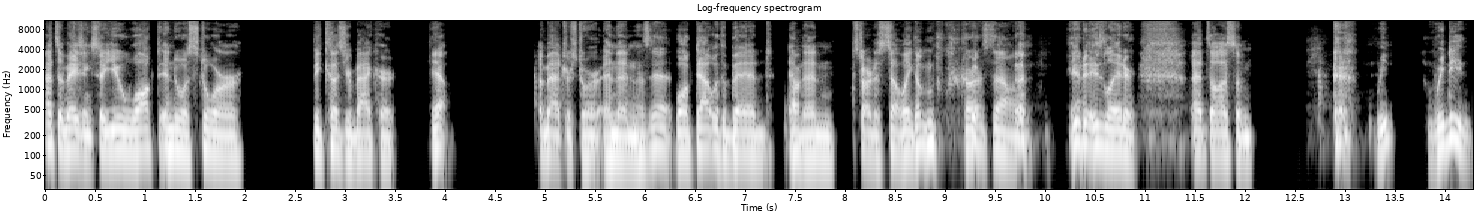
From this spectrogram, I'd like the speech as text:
That's amazing. So you walked into a store because your back hurt. Yeah. A mattress store and then That's it. walked out with a bed and then started selling them Started selling. a few days later. That's awesome. we we need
